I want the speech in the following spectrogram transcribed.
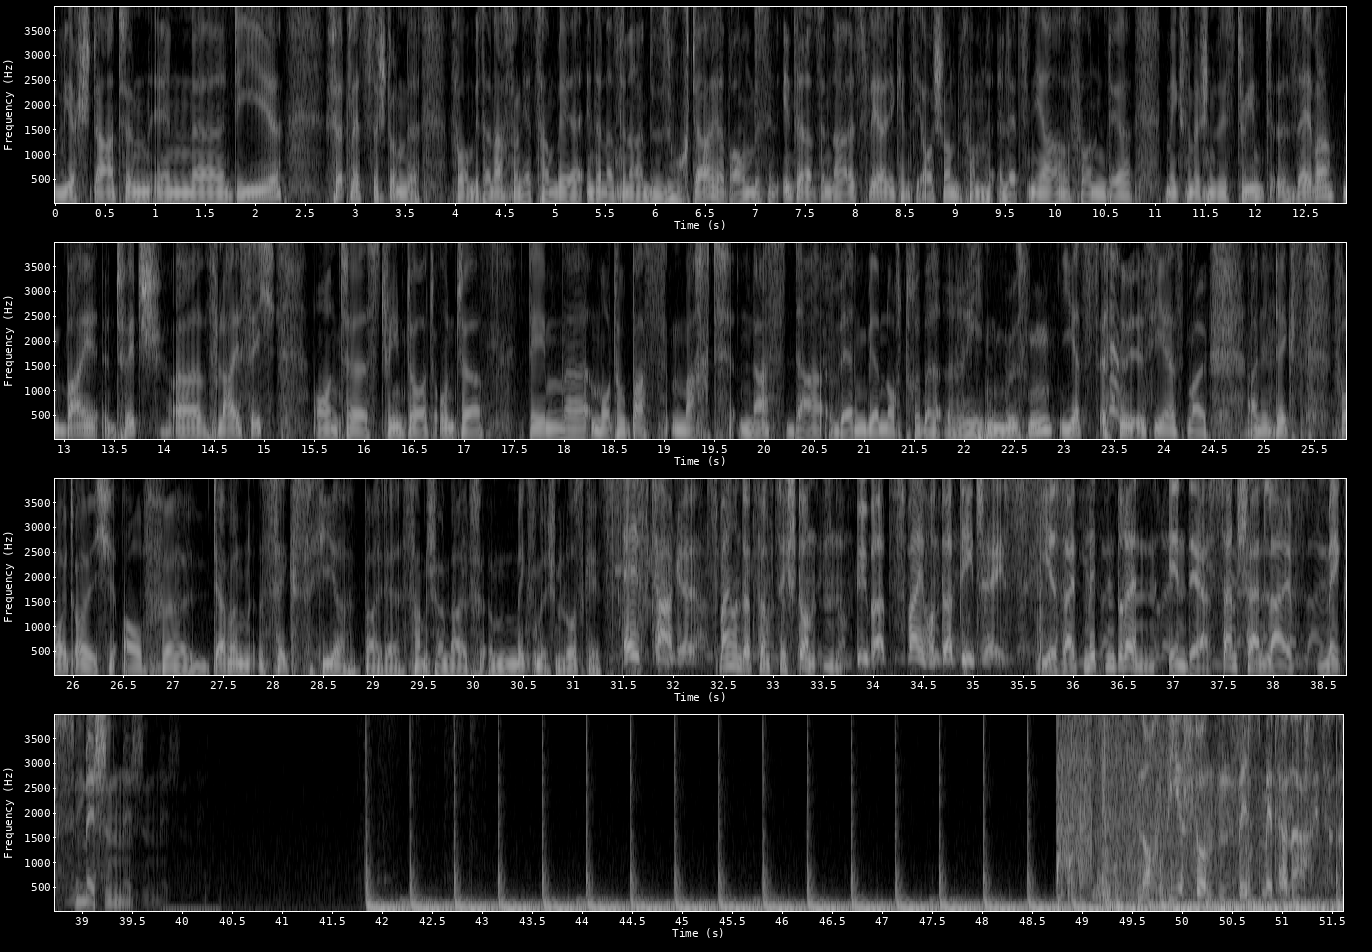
Wir starten in äh, die viertletzte Stunde vor Mitternacht und jetzt haben wir internationalen Besuch da. Wir brauchen ein bisschen internationales Flair. Ihr kennt sie auch schon vom letzten Jahr von der Mix Mission. Sie streamt selber bei Twitch äh, fleißig und äh, streamt dort unter dem äh, Motto Bass macht nass. Da werden wir noch drüber reden müssen. Jetzt ist sie erstmal an den Decks. Freut euch auf äh, Devon 6 hier bei der Sunshine Live Mix Mission. Los geht's. Elf Tage, 250 Stunden, über 200 DJs. Ihr seid mittendrin in der Sunshine Live Mix Mission. Noch vier Stunden bis Mitternacht.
